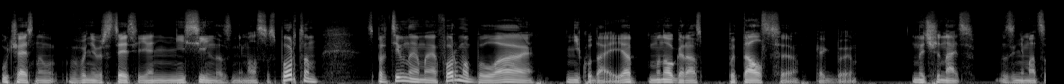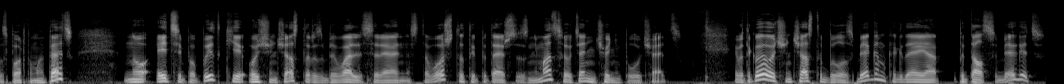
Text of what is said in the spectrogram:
учась в университете, я не сильно занимался спортом, спортивная моя форма была никуда. Я много раз пытался как бы начинать заниматься спортом опять, но эти попытки очень часто разбивались реальность того, что ты пытаешься заниматься, а у тебя ничего не получается. И вот такое очень часто было с бегом, когда я пытался бегать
